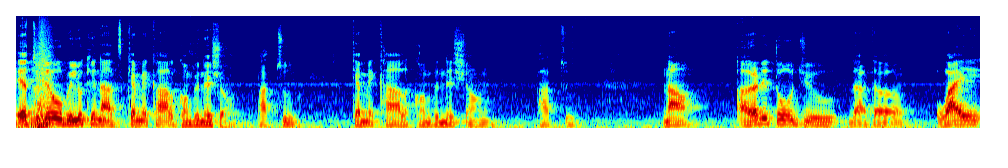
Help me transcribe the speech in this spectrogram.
Here today we'll be looking at chemical combination, part two. Chemical combination, part two. Now, I already told you that uh, why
